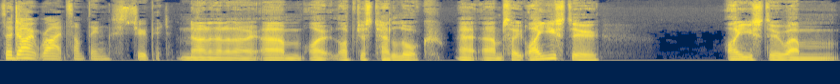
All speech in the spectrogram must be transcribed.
So don't write something stupid. No, no, no, no, no. Um, I, I've just had a look at. Um, so I used to. I used to. Um,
